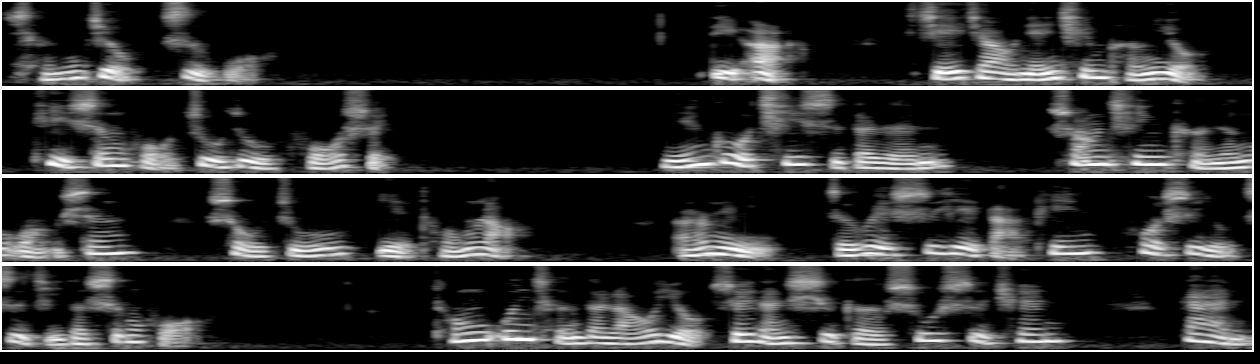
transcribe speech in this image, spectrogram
成就自我。第二，结交年轻朋友，替生活注入活水。年过七十的人，双亲可能往生，手足也同老，儿女则为事业打拼，或是有自己的生活。同温层的老友虽然是个舒适圈，但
